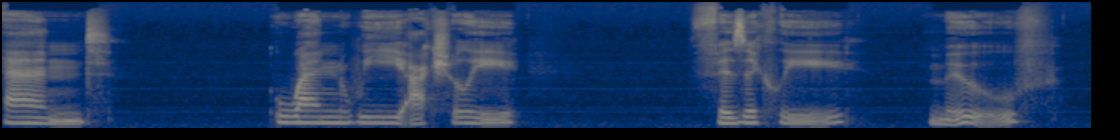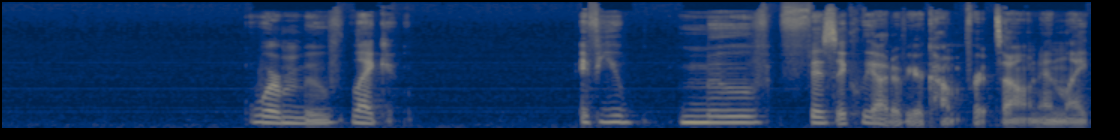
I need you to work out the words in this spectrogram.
and when we actually physically move we're move like if you move physically out of your comfort zone and like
